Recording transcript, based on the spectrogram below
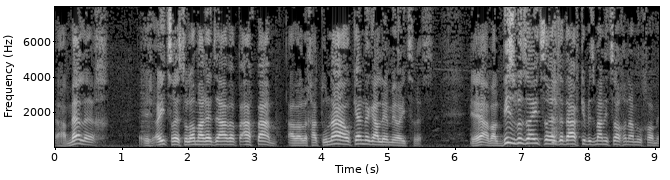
המלך, אוצרס הוא לא מראה את זה אף, אף פעם, אבל בחתונה הוא כן מגלה מאוצרס. אבל בזבוז האוצרס זה דווקא בזמן ניצחון המלחומה.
